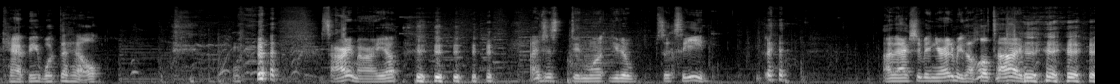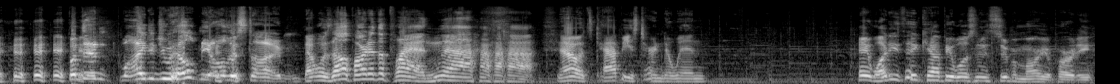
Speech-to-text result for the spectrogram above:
Cappy, what the hell? Sorry, Mario. I just didn't want you to succeed. I've actually been your enemy the whole time. but then, why did you help me all this time? That was all part of the plan. Now it's Cappy's turn to win. Hey, why do you think Cappy wasn't in Super Mario Party?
